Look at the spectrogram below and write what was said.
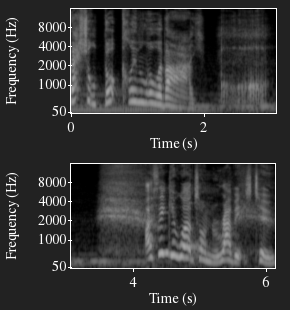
special duckling lullaby. I think it works on rabbits too.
